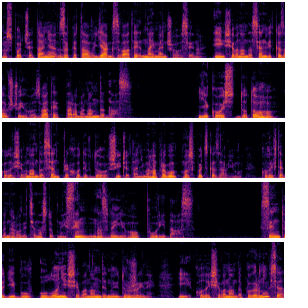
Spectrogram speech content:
Господь читання запитав, як звати найменшого сина, і Шивананда Сен відказав, що його звати Парамананда Дас. Якось до того, коли Шивананда Сен приходив до Ши Чатані Магапрабу, Господь сказав йому, коли в тебе народиться наступний син, назви його Пурі Дас. Син тоді був у лоні Шиванандиної дружини, і коли Шивананда повернувся,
